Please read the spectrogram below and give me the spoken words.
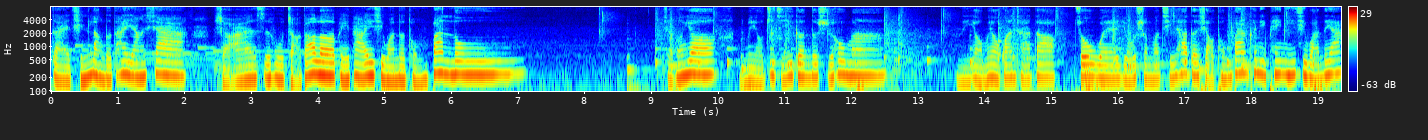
在晴朗的太阳下，小安似乎找到了陪他一起玩的同伴喽。小朋友，你们有自己一个人的时候吗？你有没有观察到周围有什么其他的小同伴可以陪你一起玩的呀？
